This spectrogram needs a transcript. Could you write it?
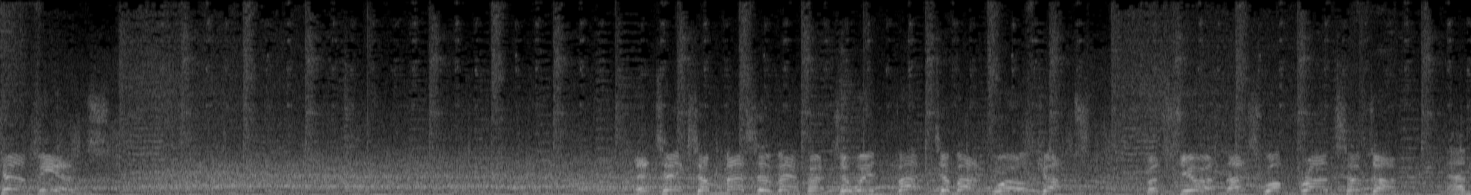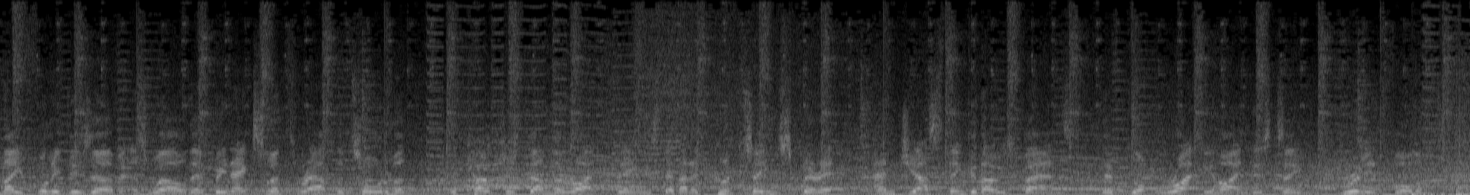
Champions. It takes a massive effort to win back-to-back -back World Cups. But Stuart, that's what France have done. And they fully deserve it as well. They've been excellent throughout the tournament. The coach has done the right things. They've had a good team spirit. And just think of those fans. They've got right behind this team. Brilliant for them.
